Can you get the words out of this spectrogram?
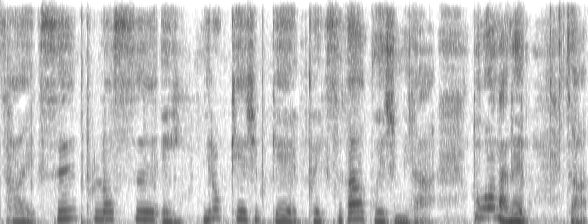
4x 플러스 a 이렇게 쉽게 fx가 구해줍니다. 또 하나는 자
